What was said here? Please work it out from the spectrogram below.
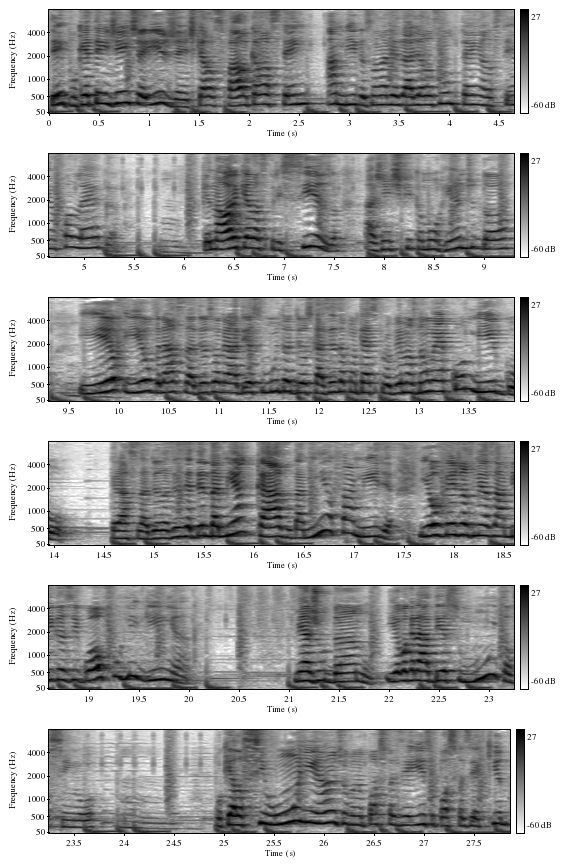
Tem, porque tem gente aí, gente, que elas falam que elas têm amigas, mas na verdade elas não têm, elas têm a colega. Porque na hora que elas precisam, a gente fica morrendo de dó. E eu, e eu, graças a Deus, eu agradeço muito a Deus, que às vezes acontece problemas, não é comigo. Graças a Deus, às vezes é dentro da minha casa, da minha família. E eu vejo as minhas amigas igual formiguinha, me ajudando. E eu agradeço muito ao Senhor. Porque elas se unem, anjo, eu posso fazer isso, eu posso fazer aquilo,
